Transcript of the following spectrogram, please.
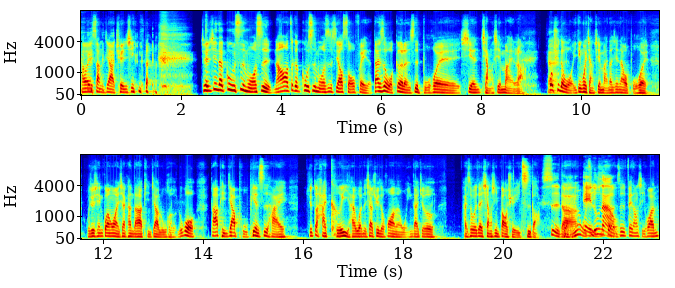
他会上架全新的 全新的故事模式。然后这个故事模式是要收费的，但是我个人是不会先抢先买啦。过去的我一定会抢先买，但现在我不会，我就先观望一下，看大家评价如何。如果大家评价普遍是还觉得还可以，还玩得下去的话呢，我应该就还是会再相信暴雪一次吧。是的，啊，因为我个人是非常喜欢。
